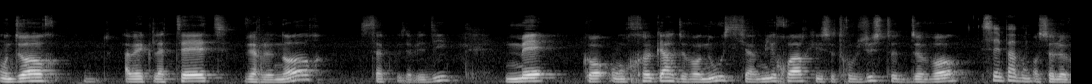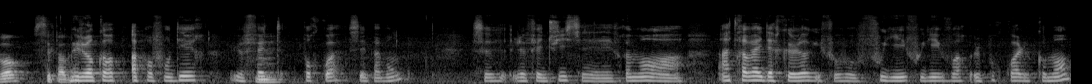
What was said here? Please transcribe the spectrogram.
on dort avec la tête vers le nord, c'est ça que vous avez dit, mais quand on regarde devant nous, s'il y a un miroir qui se trouve juste devant, ce n'est pas bon. en se levant, c'est pas bon. Mais je vais encore approfondir le fait Mm. pourquoi c'est pas bon. Le feng shui, c'est vraiment un, un travail d'archéologue. Il faut fouiller, fouiller, voir le pourquoi, le comment.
